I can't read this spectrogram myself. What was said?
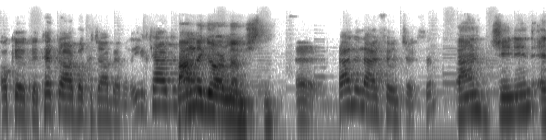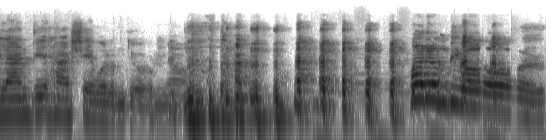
Okey okey. Tekrar bakacağım ben ona. İlker'cim ben de görmemiştim. Evet. Sen neler söyleyeceksin? Ben Jen'in elendiği her şeye varım diyorum ya. varım diyor.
